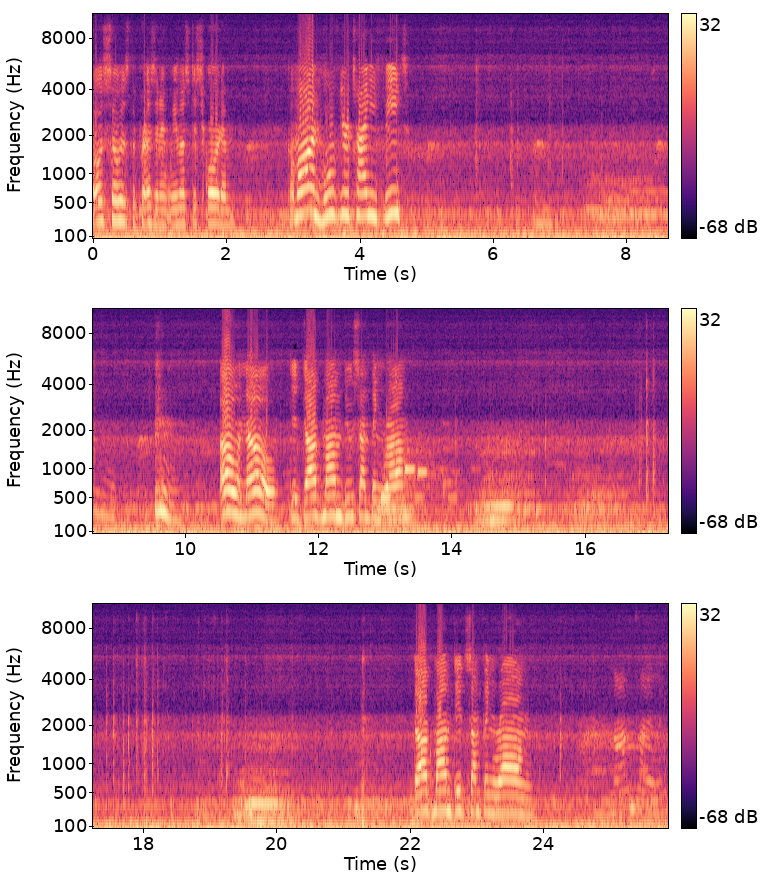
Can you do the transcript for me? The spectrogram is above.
Oh, so is the president. We must escort him. Come on, move your tiny feet. oh no, did Dog Mom do something wrong? Dog Mom did something wrong. Not entirely.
